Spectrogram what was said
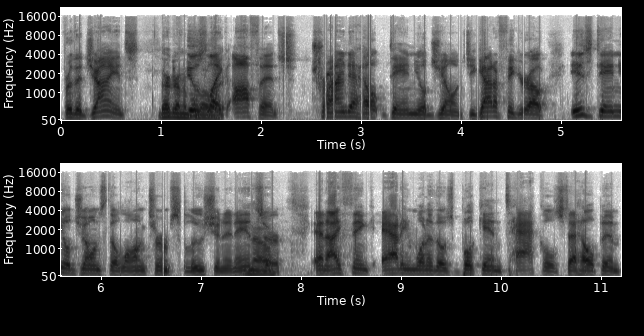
For the Giants, They're gonna it feels like it. offense trying to help Daniel Jones. You got to figure out is Daniel Jones the long term solution and answer? And I think adding one of those bookend tackles to help him,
